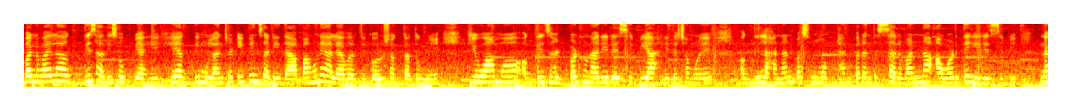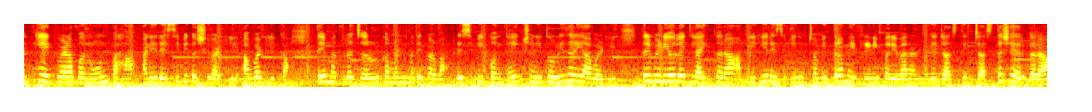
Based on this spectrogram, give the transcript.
बनवायला अगदी साधी सोपी आहे. हे अगदी मुलांच्या टिफिनसाठी द्या पाहुणे आल्यावरती करू शकता तुम्ही. किंवा मग अगदी झटपट होणारी रेसिपी आहे त्याच्यामुळे अगदी लहानांपासून मोठ्यांपर्यंत सर्वांना आवडते ही रेसिपी नक्की एक वेळा बनवून पहा आणि रेसिपी कशी वाटली आवडली का? ते मात्र जरूर कमेंटमध्ये कळवा. रेसिपी कोणत्याही क्षणी थोडी जरी आवडली तरी व्हिडिओला एक लाईक करा. आपली ही रेसिपी तुमच्या मित्रमैत्रिणी परिवारांमध्ये जास्तीत जास्त शेअर करा.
